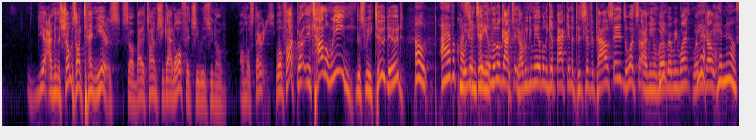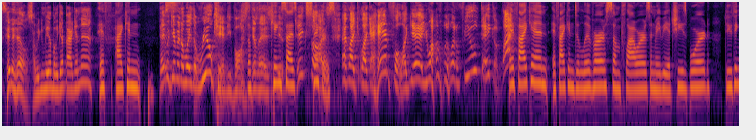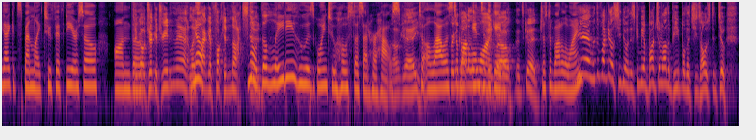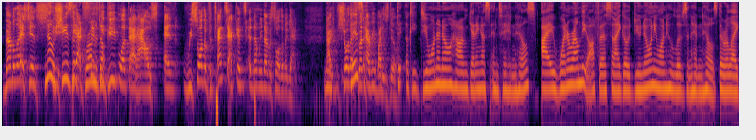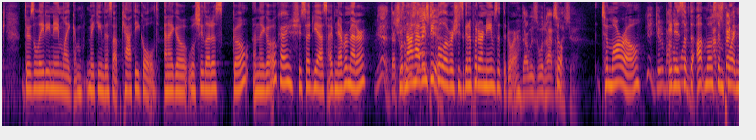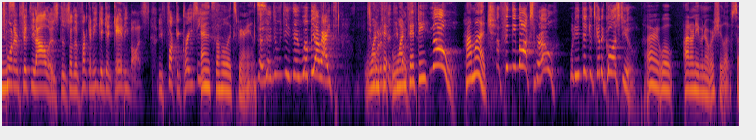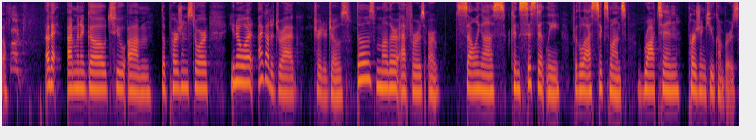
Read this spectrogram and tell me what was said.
Yeah, I mean the show was on ten years, so by the time she got off it, she was you know almost thirty. Well, fuck, bro, it's Halloween this week too, dude. Oh, I have a question We're gonna take the little guy. Are we gonna be able to get back into Pacific Palisades or what's? I mean, wherever we went, where yeah, we go, Hidden Hills. Hidden Hills. Are we gonna be able to get back in there? if I can, They were giving away the real candy bars The there last king year. size king Snickers. size, and like like a handful. Like, yeah, you want, want a few? Take them. What? if I can, if I can deliver some flowers and maybe a cheese board, do you think I could spend like two fifty or so on the? to go trick or treating there? Let's No. not get fucking nuts. no, the lady who is going to host us at her house. Okay. To allow us Bring to a go bottle of into wine, the gated. bro. That's good. Just a bottle of wine. Yeah, what the fuck else is she doing? There's gonna be a bunch of other people that she's hosting too. Remember last year? No, she, she's he a had 50 adult. people at that house, and we saw them for 10 seconds, and then we never saw them again. I'm sure that's this- what everybody's doing. Th- Okay, do you want to know how I'm getting us into Hidden Hills? I went around the office and I go, Do you know anyone who lives in Hidden Hills? They were like, There's a lady named, like, I'm making this up, Kathy Gold. And I go, Will she let us go? And they go, Okay. She said, Yes. I've never met her. Yeah, that's She's what it was. She's not having people year. over. She's going to put our names at the door. that was what happened So- last year. Tomorrow, Yeah, get a bottle it is wine. of the utmost I'm importance. $250 to, so the fucking he can get candy bars. Are you fucking crazy? And it's the whole experience. we'll be all right. One fi- 250 bucks. 150? No, How much? 50 bucks, bro. What do you think it's gonna cost you? All right. Well, I don't even know where she lives. So. Fuck. Okay, I'm gonna go to um, the Persian store. You know what? I gotta drag Trader Joe's. Those mother effers are selling us consistently for the last six months rotten Persian cucumbers.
